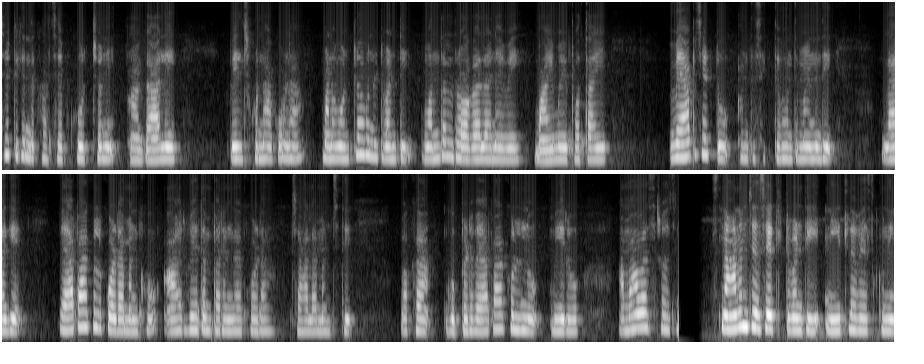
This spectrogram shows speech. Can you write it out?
చెట్టు కింద కాసేపు కూర్చొని ఆ గాలి పీల్చుకున్నా కూడా మన ఒంట్లో ఉన్నటువంటి వందల రోగాలు అనేవి మాయమైపోతాయి. వేప చెట్టు అంత శక్తివంతమైనది. అలాగే వేపాకులు కూడా మనకు ఆయుర్వేదం పరంగా కూడా చాలా మంచిది. ఒక గుప్పెడు వేపాకులను మీరు అమావాస్య రోజు స్నానం చేసేటటువంటి నీటిలో వేసుకుని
